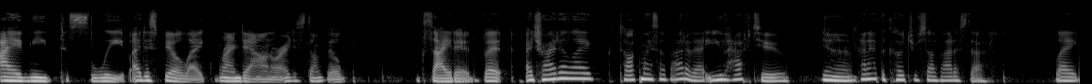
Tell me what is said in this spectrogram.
I need to sleep. I just feel like run down or I just don't feel excited. But I try to like talk myself out of that. You have to. Yeah. You kind of have to coach yourself out of stuff. Like,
